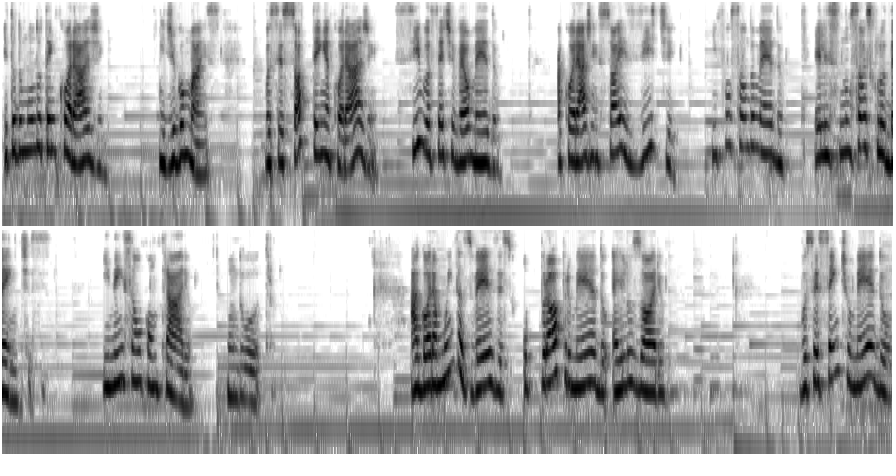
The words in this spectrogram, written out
e todo mundo tem coragem. E digo mais: você só tem a coragem se você tiver o medo. A coragem só existe em função do medo. Eles não são excludentes e nem são o contrário um do outro. Agora, muitas vezes, o próprio medo é ilusório. Você sente o medo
